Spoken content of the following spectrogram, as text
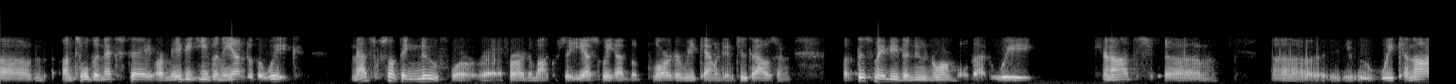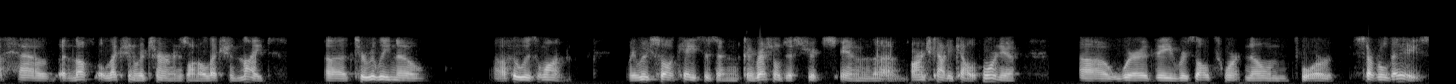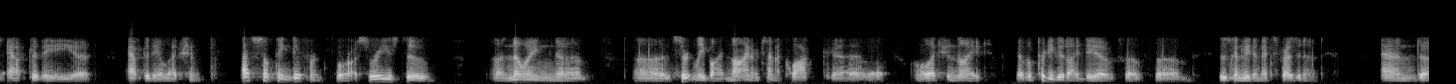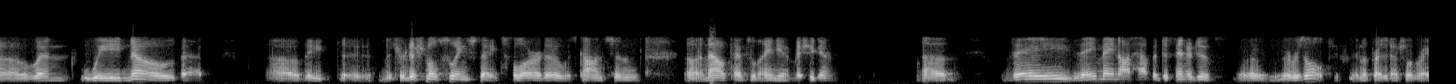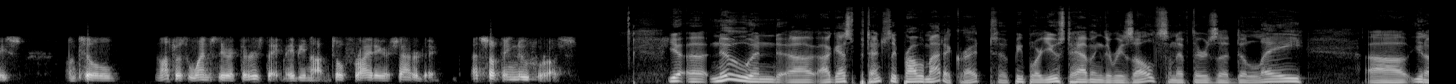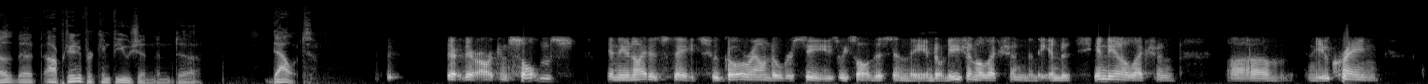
um, until the next day or maybe even the end of the week. And that's something new for uh, for our democracy. Yes, we had the Florida recount in 2000, but this may be the new normal that we cannot um, uh, we cannot have enough election returns on election night uh, to really know uh, who has won. We saw cases in congressional districts in uh, Orange County, California, uh, where the results weren't known for several days after the after the election. That's something different for us. We're used to uh, knowing, uh, uh, certainly by 9 or 10 o'clock uh, on election night, we have a pretty good idea of, of um, who's going to be the next president. And uh, when we know that uh, the, the, the traditional swing states, Florida, Wisconsin, uh, now Pennsylvania, Michigan, uh, they they may not have a definitive uh, result in the presidential race until just Wednesday or Thursday, maybe not until Friday or Saturday. That's something new for us. Yeah, uh, new and uh, I guess potentially problematic, right? Uh, people are used to having the results, and if there's a delay, uh, you know, the opportunity for confusion and uh, doubt. There, there are consultants in the United States who go around overseas. We saw this in the Indonesian election, in the Indi- Indian election, um, in the Ukraine.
